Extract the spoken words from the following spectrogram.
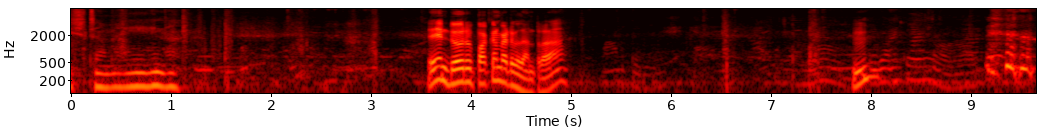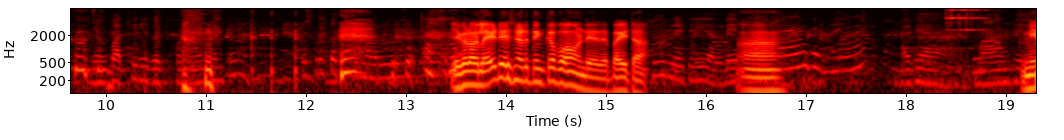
ఇష్టమైన ఏం డోరు పక్కన పెట్టకూడదంటరా? ఇక్కడ ఒక లైట్ వేసినట్టు ఇంకా బాగుండేది బయట. మీ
